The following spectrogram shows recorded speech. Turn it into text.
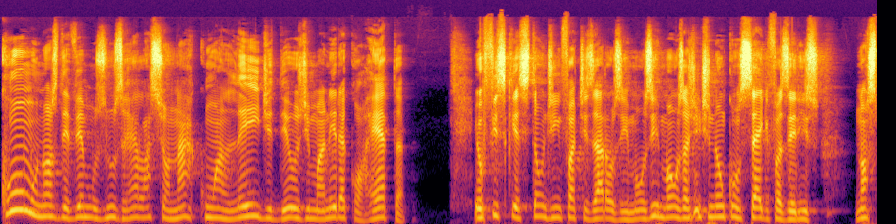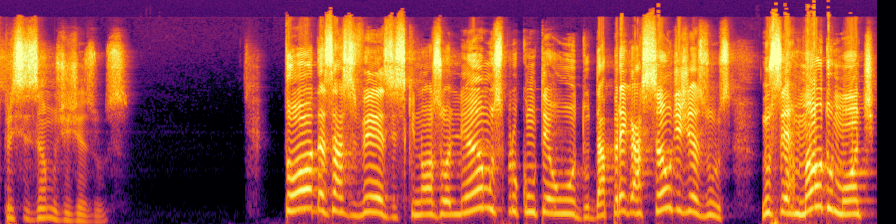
como nós devemos nos relacionar com a lei de Deus de maneira correta, eu fiz questão de enfatizar aos irmãos: irmãos, a gente não consegue fazer isso, nós precisamos de Jesus. Todas as vezes que nós olhamos para o conteúdo da pregação de Jesus no Sermão do Monte,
